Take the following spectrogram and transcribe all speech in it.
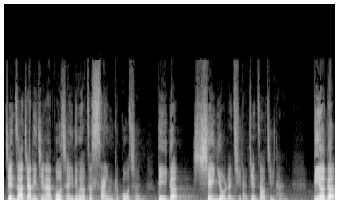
建造家庭祭坛的过程一定会有这三个过程。第一个。先有人起来建造祭坛，第二个，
